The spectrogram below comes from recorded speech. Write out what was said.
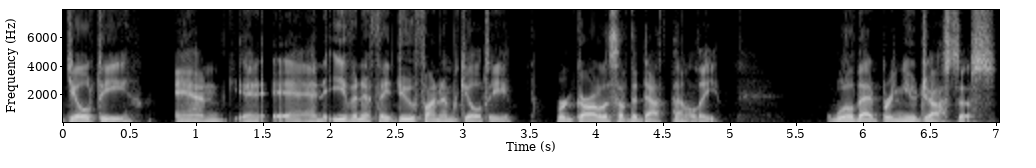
guilty and and even if they do find them guilty, regardless of the death penalty, will that bring you justice?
